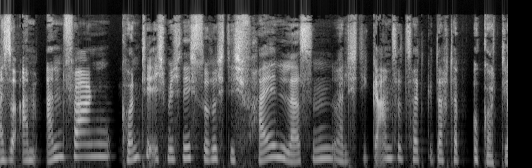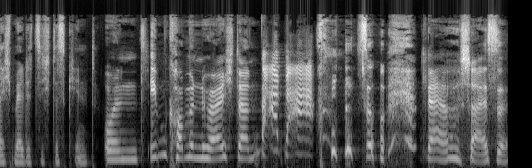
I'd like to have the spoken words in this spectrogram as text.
Also am Anfang konnte ich mich nicht so richtig fallen lassen, weil ich die ganze Zeit gedacht habe, oh Gott, gleich meldet sich das Kind. Und im Kommen höre ich dann, Mama! so, ja, scheiße.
